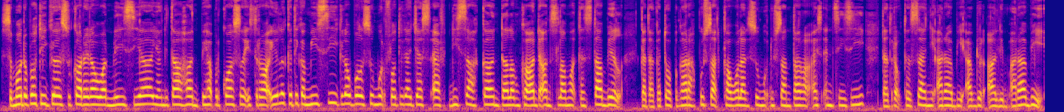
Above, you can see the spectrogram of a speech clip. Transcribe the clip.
Semua 23 sukarelawan Malaysia yang ditahan pihak berkuasa Israel ketika misi global sumut flotila JSF disahkan dalam keadaan selamat dan stabil, kata Ketua Pengarah Pusat Kawalan Sumut Nusantara SNCC dan Dr. Sani Arabi Abdul Alim Arabi.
